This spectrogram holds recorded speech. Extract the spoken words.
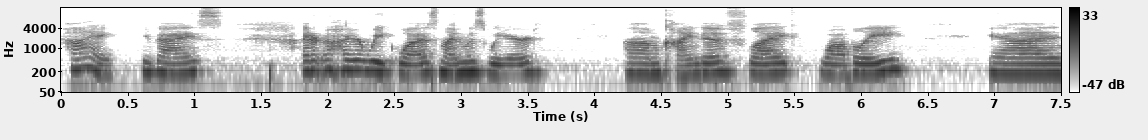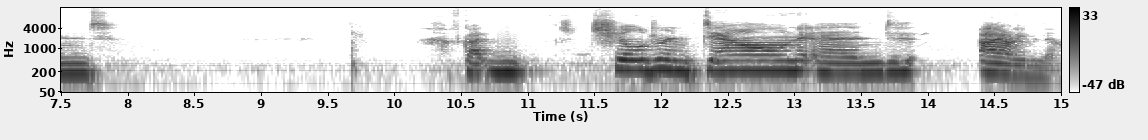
Hi, you guys. I don't know how your week was. Mine was weird. Um, kind of like wobbly. And I've gotten children down and I don't even know.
